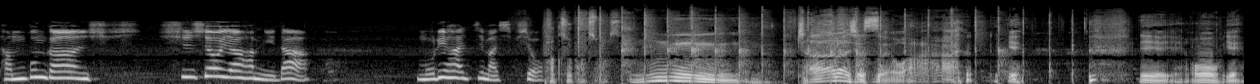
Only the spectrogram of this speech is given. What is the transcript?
당분간 쉬, 쉬셔야 합니다. 무리하지 마십시오. 박수 박수 박수. 음 잘하셨어요. 와 예. 예, 예, 예. 오, 예.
